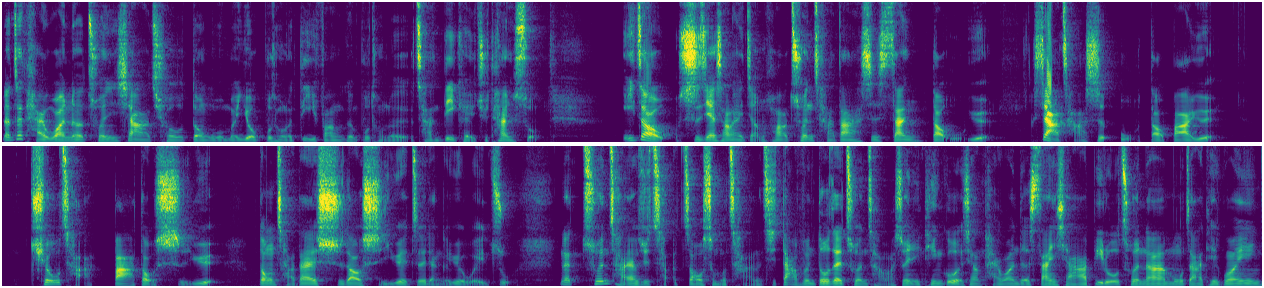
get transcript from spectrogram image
那在台湾呢，春夏秋冬，我们有不同的地方跟不同的产地可以去探索。依照时间上来讲的话，春茶大概是三到五月，夏茶是五到八月，秋茶八到十月。冬茶大概十到十一月这两个月为主。那春茶要去茶找什么茶呢？其实大部分都在春茶嘛，所以你听过像台湾的三峡碧螺春啊、木栅铁观音、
